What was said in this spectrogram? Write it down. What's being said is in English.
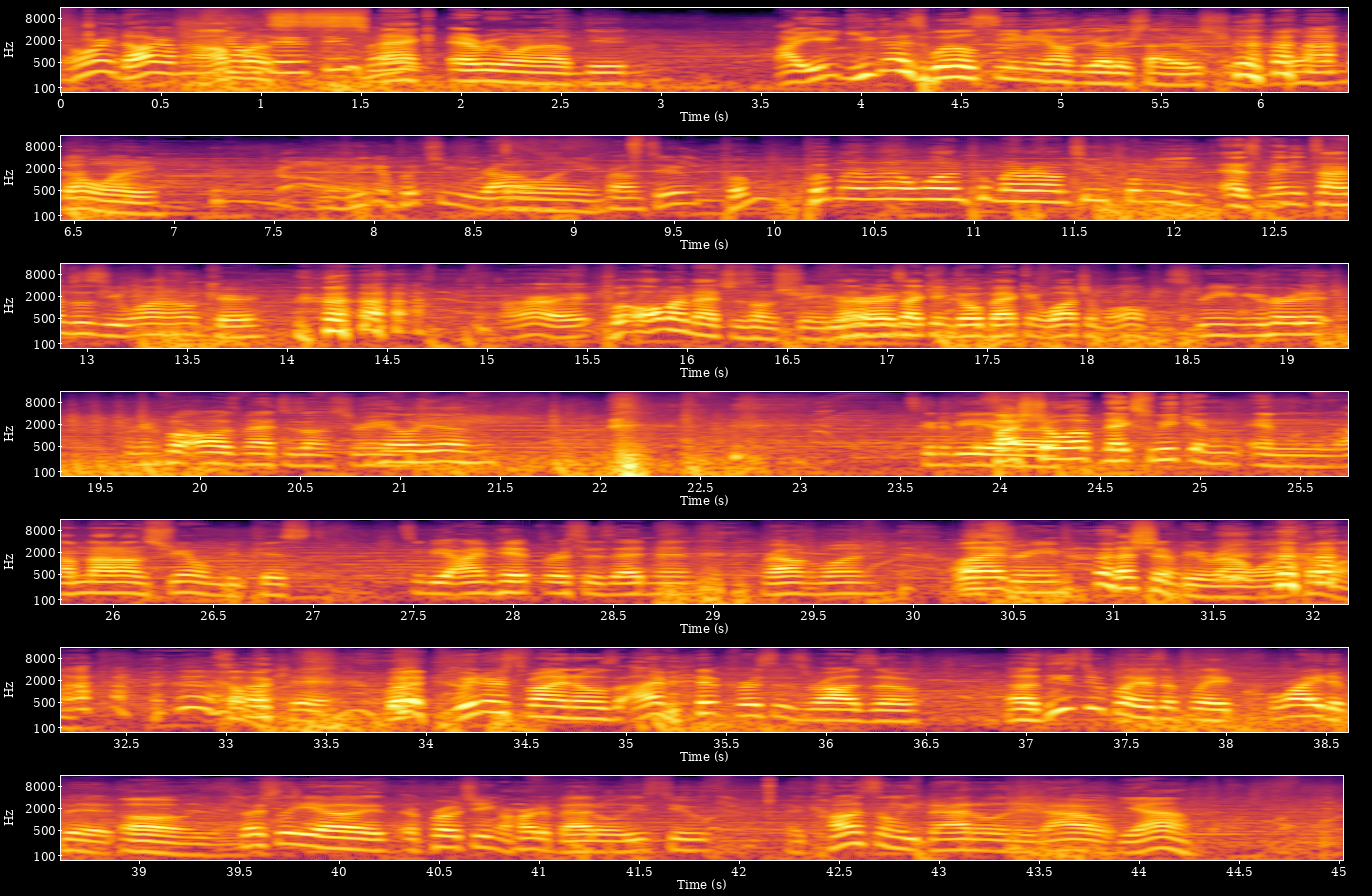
Don't worry, dog. I'm just I'm gonna commentator too, smack everyone up, dude. You, you guys will see me on the other side of the stream. don't, don't worry. man. We can put you Don't round worry. round two. Put put my round one, put my round two, put me as many times as you want. I don't care. All right. Put all my matches on stream. You that heard. means I can go back and watch them all. Stream, you heard it. We're gonna put all his matches on stream. Hell yeah. It's gonna be. If uh, I show up next week and, and I'm not on stream, I'm gonna be pissed. It's gonna be Imhip versus Edmund, round one on stream. that shouldn't be round one. Come on. Come on. okay. well, winners finals. Imhip versus Razo. Uh, these two players have played quite a bit, Oh, yeah. especially uh, approaching a heart of battle. These two are constantly battling it out. Yeah.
